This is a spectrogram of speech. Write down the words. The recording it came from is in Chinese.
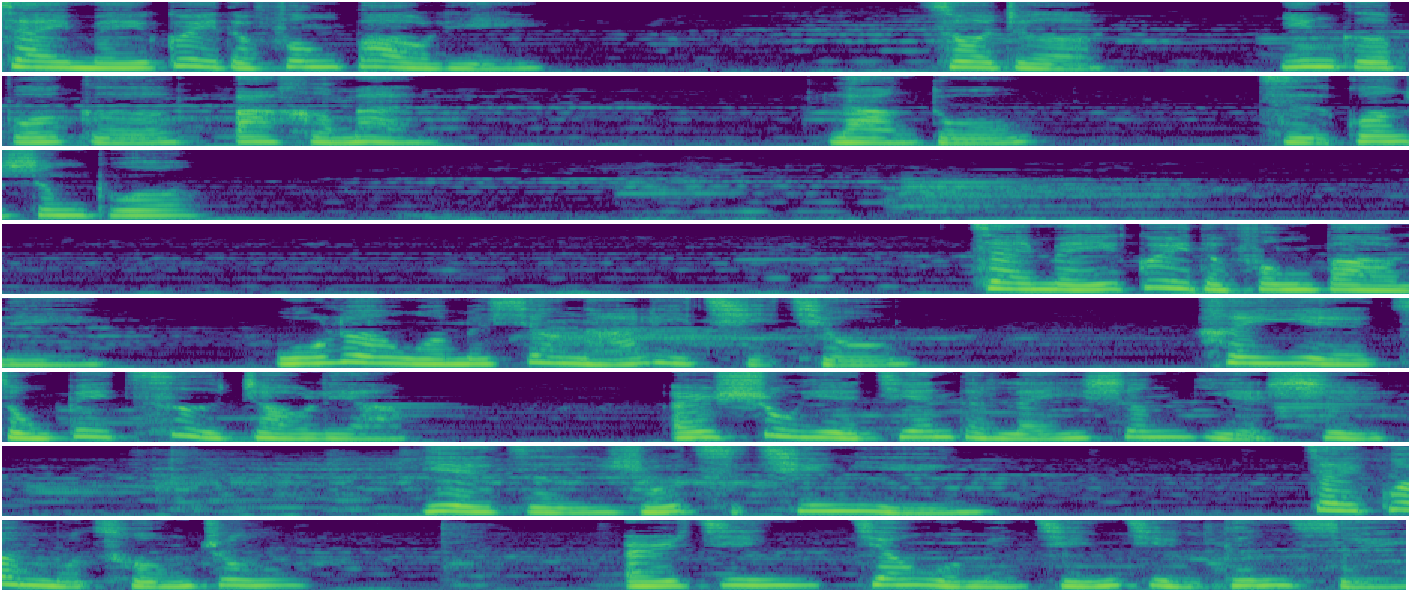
在玫瑰的风暴里，作者英格伯格·巴赫曼。朗读：紫光声波。在玫瑰的风暴里，无论我们向哪里祈求，黑夜总被刺照亮，而树叶间的雷声也是。叶子如此轻盈，在灌木丛中，而今将我们紧紧跟随。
